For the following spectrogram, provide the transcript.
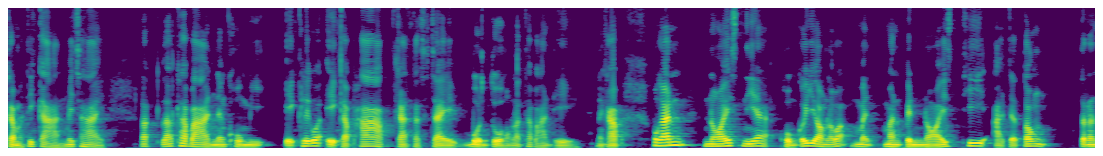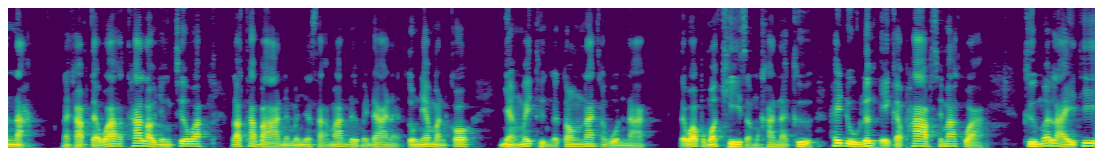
กรรมธิการไม่ใช่ รัฐบาลยังคงมีเอกเรียกว่าเอกภาพการตัดสินใจบนตัวของรัฐบาลเองนะครับ เพราะงั้น noise เนี้ยผมก็ยอมแล้วว่ามันมันเป็น noise ที่อาจจะต้องตระหนักนะครับแต่ว่าถ้าเรายังเชื่อว่ารัฐบาลเนี่ยมันยังสามารถเดินไปได้นะตรงนี้มันก็ยังไม่ถึงกับต้องน่ากังวลนัก แต่ว่าผมว่าคีย์สำคัญอะคือให้ดูเรื่องเอกภาพใช่มากกว่า คือเมื่อไหร่ที่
